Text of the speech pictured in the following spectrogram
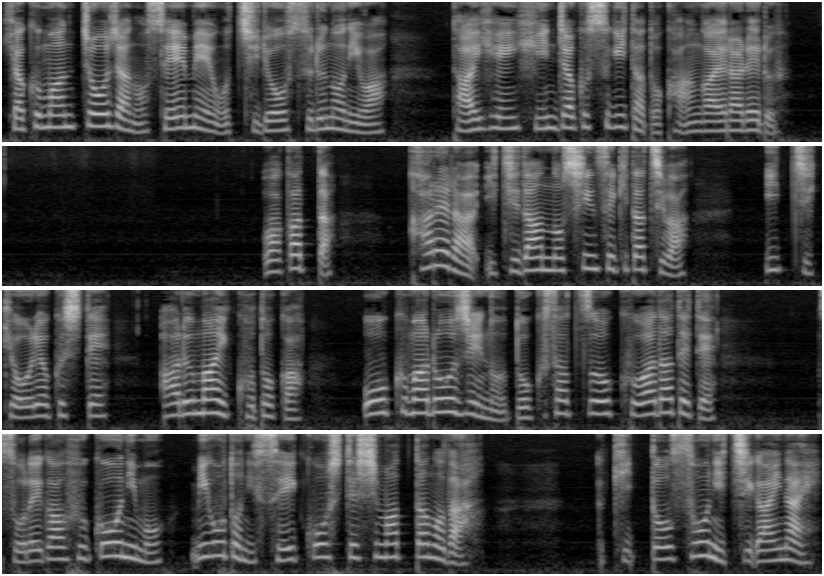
百万長者の生命を治療するのには、大変貧弱すぎたと考えられる。わかった。彼ら一団の親戚たちは、一致協力して、あるまいことか、大熊老人の毒殺を企てて、それが不幸にも見事に成功してしまったのだ。きっとそうに違いない。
